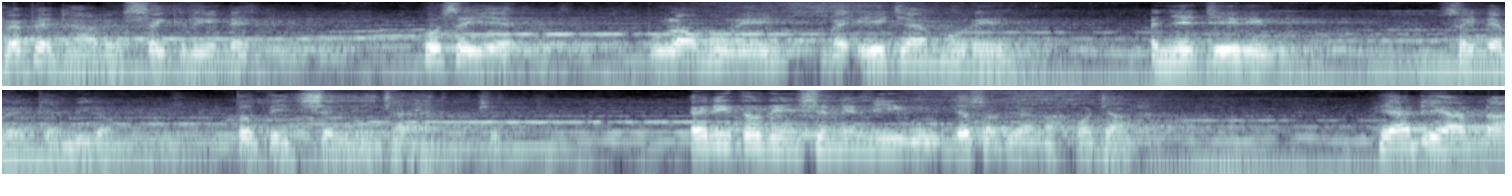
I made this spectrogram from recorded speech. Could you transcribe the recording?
တွဲဖက်ထားတဲ့စိတ်ကလေးနဲ့ကိုယ်စိတ်ရဲ့ပူလောင်မှုတွေမအေးချမ်းမှုတွေအညစ်အကြေးတွေကိုစိတ်နဲ့ပဲပြန်ပြီးတော့တုတ်တင်ရှင်းနေကြရမှာဖြစ်တယ်။အဲ့ဒီတုတ်တင်ရှင်းနေနည်းကိုမြတ်စွာဘုရားကဟောကြားတာ။ဘုရားတရားနာ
